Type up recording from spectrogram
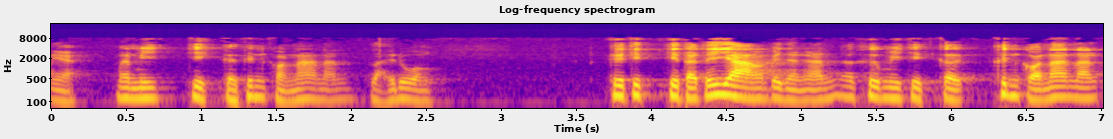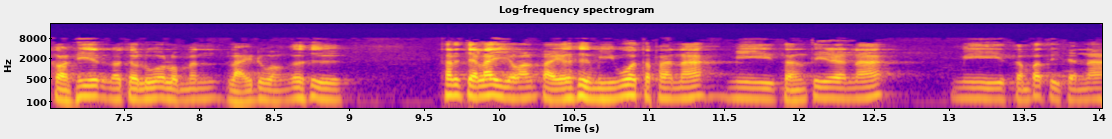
เนี่ย มันมีจิตเกิดขึ้นก่อนหน้านั้น หลายดวง คือจิตจิตตัตยามันเป็นอย่างนั้น ก็คือมีจิตเกิดขึ้นก่อนหน้านั้น ก่อนที่เราจะรู้อารมณ์นั้นหลายดวงก็คือ ถ้าจะไล่ย้อนไปก็คือมีวัตพนะ มีสันติรณะ มีสัมปติชนะ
